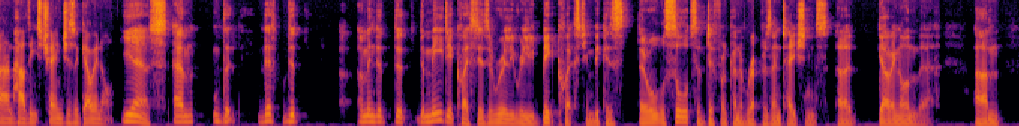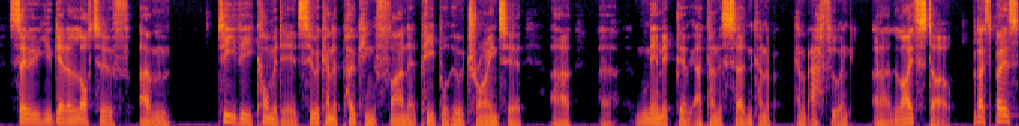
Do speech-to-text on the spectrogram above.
um, how these changes are going on? Yes. Um, the, the, the, I mean, the, the, the media question is a really, really big question because there are all sorts of different kind of representations uh, going on there. Um, so you get a lot of um, TV comedies who are kind of poking fun at people who are trying to uh, uh, mimic a, a, kind of certain kind of kind of affluent uh, lifestyle. But I suppose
